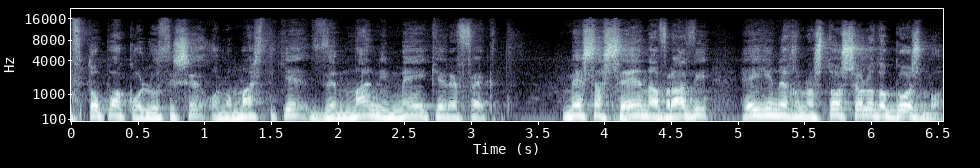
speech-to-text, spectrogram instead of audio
Αυτό που ακολούθησε ονομάστηκε The Money Maker Effect. Μέσα σε ένα βράδυ έγινε γνωστό σε όλο τον κόσμο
